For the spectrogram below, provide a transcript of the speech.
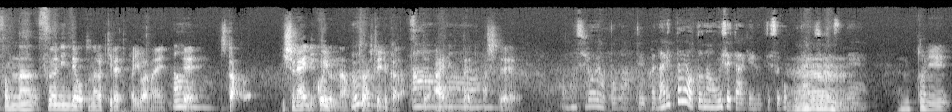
そんな数人で大人が嫌いとか言わないあでー、ちょっと一緒に会いに行こういろんな大人の人いるから、つってうん会いに行ったりとかして、面白い大人っていうか、なりたい大人を見せてあげるってすごく大事ですね。本当に、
